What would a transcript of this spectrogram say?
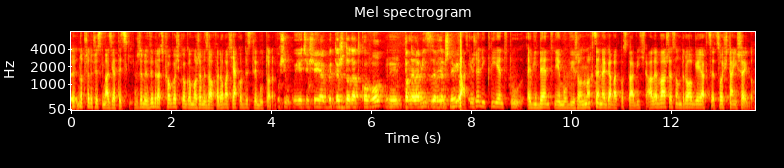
y, no przede wszystkim azjatyckich, żeby wybrać kogoś, kogo możemy zaoferować jako dystrybutor. Posiłkujecie się jakby też dodatkowo mm, panelami zewnętrznymi? Tak, jeżeli klient tu ewidentnie mówi, że on ma, chce megawat postawić, ale wasze są drogie, ja chcę coś tańszego.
